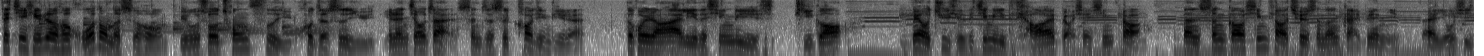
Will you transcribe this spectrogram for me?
在进行任何活动的时候，比如说冲刺与或者是与敌人交战，甚至是靠近敌人，都会让艾丽的心率提高。没有具体的精力条来表现心跳，但升高心跳确实能改变你在游戏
